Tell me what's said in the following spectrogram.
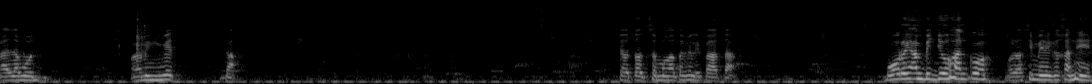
Malamod. Maraming wit. Shoutout sa mga tagalipata. Boring ang videohan ko. Wala si may nagkakanhi.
